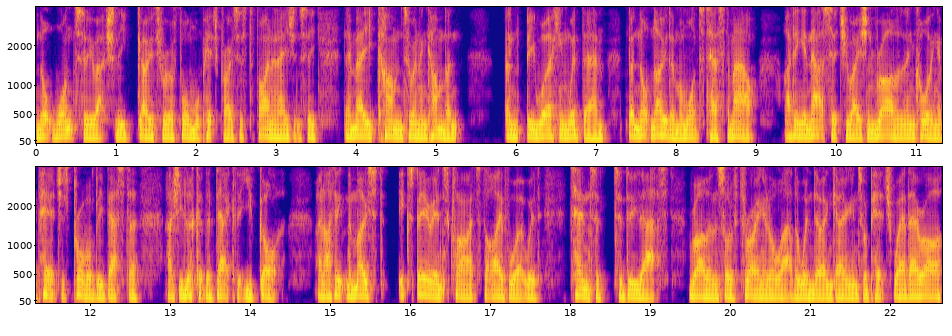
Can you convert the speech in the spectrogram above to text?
not want to actually go through a formal pitch process to find an agency they may come to an incumbent and be working with them but not know them and want to test them out I think in that situation, rather than calling a pitch, it's probably best to actually look at the deck that you've got. And I think the most experienced clients that I've worked with tend to, to do that rather than sort of throwing it all out the window and going into a pitch where there are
